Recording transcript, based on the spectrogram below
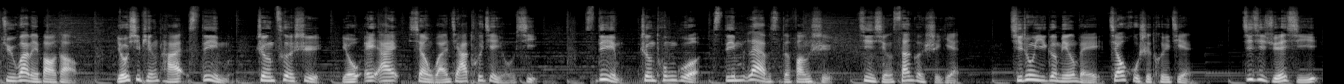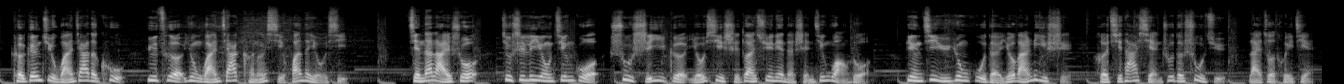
据外媒报道，游戏平台 Steam 正测试由 AI 向玩家推荐游戏，Steam 正通过 Steam Labs 的方式进行三个实验。其中一个名为交互式推荐，机器学习可根据玩家的库预测用玩家可能喜欢的游戏。简单来说，就是利用经过数十亿个游戏时段训练的神经网络，并基于用户的游玩历史和其他显著的数据来做推荐。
